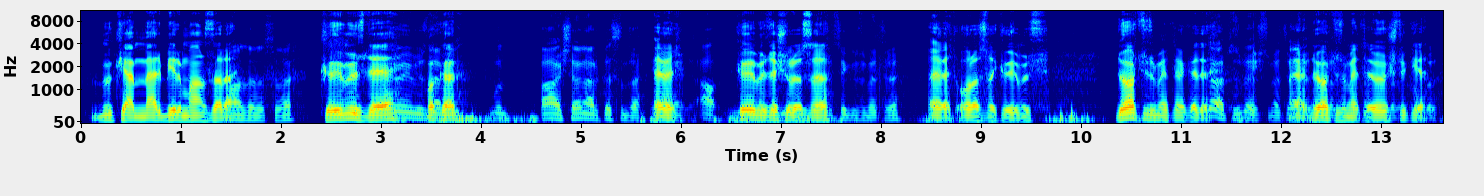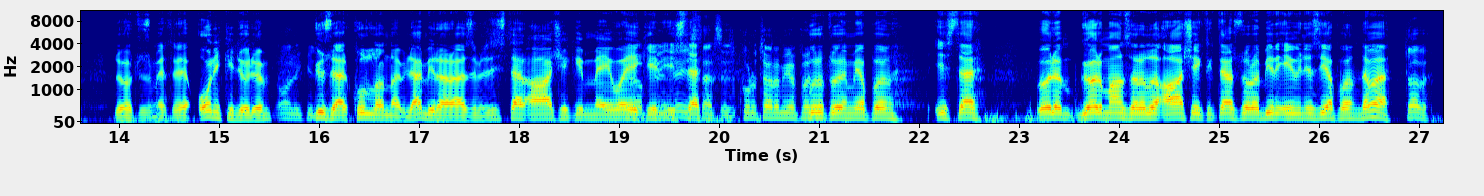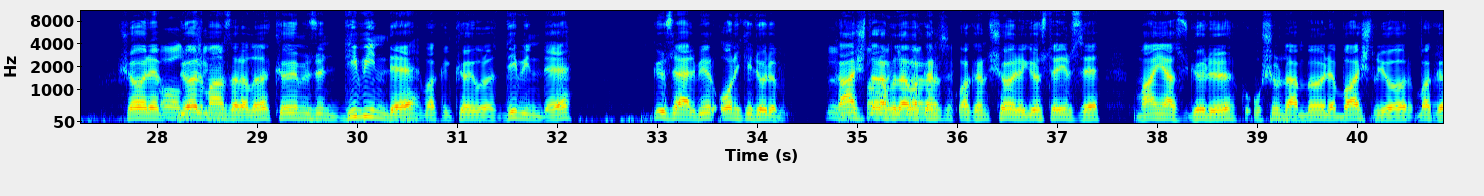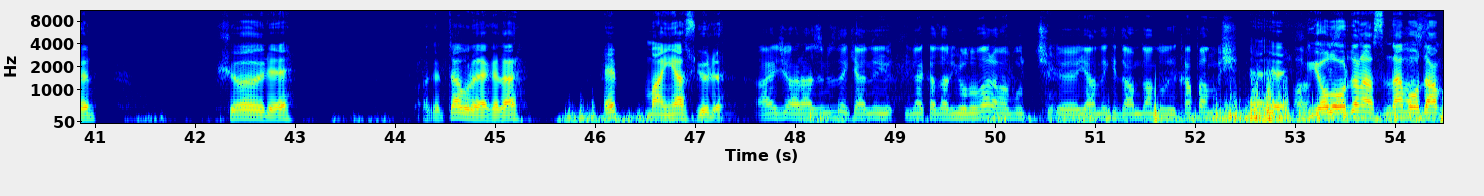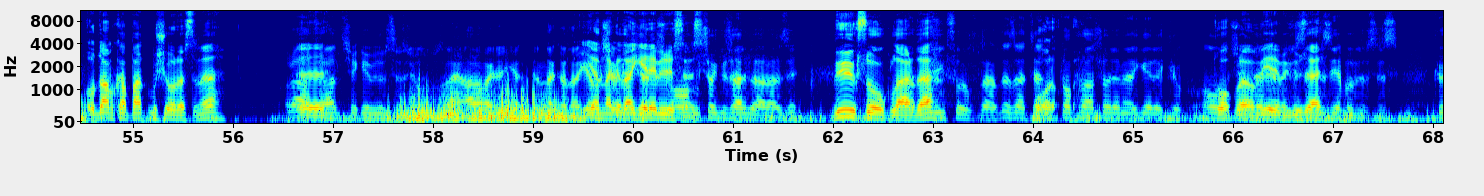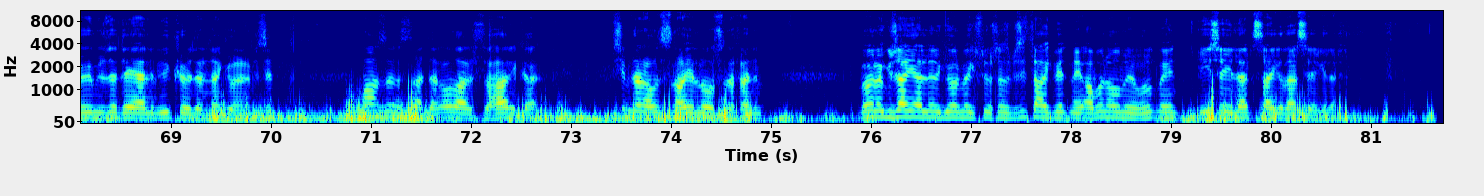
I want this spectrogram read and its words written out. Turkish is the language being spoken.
Mükemmel bir manzara. Manzarası var. Köyümüzde Köyümüzde bakın hemen bu ağaçların arkasında. Yani Evet. al- Köyümüzde şurası. 800 metre. evet orası da köyümüz. 400 metre Kadir. 400-500 metre. Evet, var. 400 metre ölçtük ya. 400 metre. 12 dönüm. 12 Güzel kullanılabilen bir arazimiz. İster ağaç ekin, meyve ekin, Yapın, ne ister isterseniz. Kuru tarım yapın. kuru tarım yapın, ister böyle göl manzaralı ağaç ektikten sonra bir evinizi yapın değil mi? Tabii. Şöyle Oldu göl şimdi. manzaralı köyümüzün dibinde bakın köy burası dibinde güzel bir 12 dönüm. Dümdüz, Karşı sabah tarafı da gibi bakın arazi. bakın şöyle göstereyim size. Manyas Gölü şuradan böyle başlıyor. Bakın şöyle bakın ta buraya kadar hep Manyas Gölü. Ayrıca arazimizde kendi ne kadar yolu var ama bu e, yandaki damdan dolayı kapanmış. Evet. O- Yol oradan aslında ama odam odam kapatmış orasını. Rahat Ee, rahat çekebilirsiniz yolumuzu. Yani arabayla yanına kadar Yanına kadar gelebilirsiniz. Oldukça güzel bir arazi. Büyük soğuklarda Büyük soğuklarda zaten O- toprağı söylemeye gerek yok. Oldukça Toprağın verimli, verimi güzel. istediğinizi yapabilirsiniz. Köyümüzde değerli büyük köylerinden Gönel'imizin. Manzarası zaten olağanüstü harika. Şimdiden alıcısına hayırlı olsun efendim. Böyle güzel yerleri görmek istiyorsanız bizi takip etmeyi, abone olmayı unutmayın. İyi seyirler, saygılar, sevgiler.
